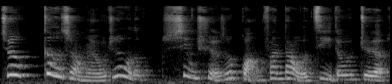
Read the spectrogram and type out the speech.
就各种哎，我觉得我的兴趣有时候广泛到我自己都觉得，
